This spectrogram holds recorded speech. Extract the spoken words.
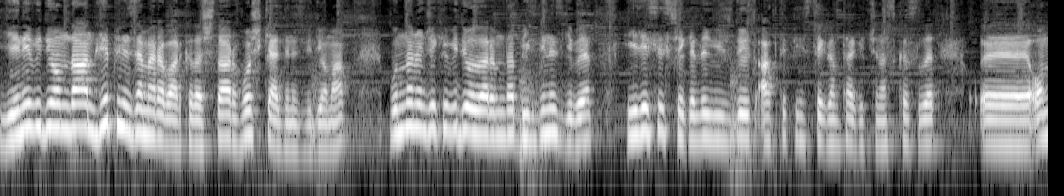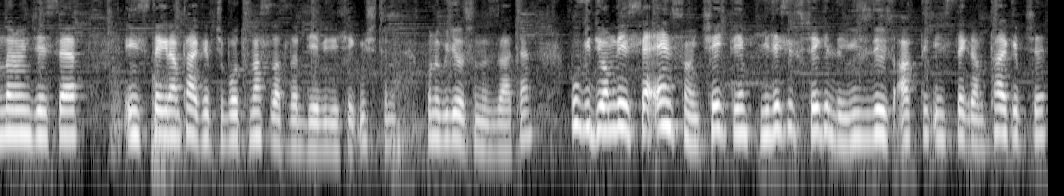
Yeni videomdan hepinize merhaba arkadaşlar. Hoş geldiniz videoma. Bundan önceki videolarımda bildiğiniz gibi hilesiz şekilde %100 aktif Instagram takipçi nasıl kasılır. Ee, ondan önce ise Instagram takipçi botu nasıl atılır diye video çekmiştim. Bunu biliyorsunuz zaten. Bu videomda ise en son çektiğim hilesiz şekilde %100 aktif Instagram takipçi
